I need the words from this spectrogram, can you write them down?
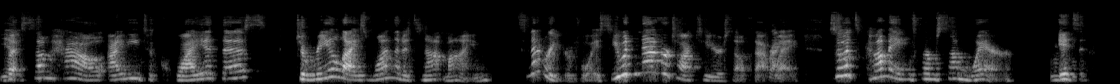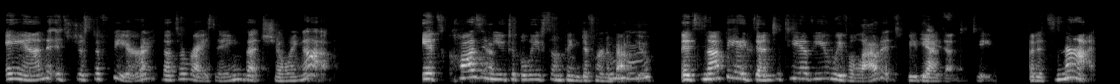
But somehow I need to quiet this to realize one, that it's not mine. It's never your voice. You would never talk to yourself that right. way. So it's coming from somewhere. Mm-hmm. It's and it's just a fear right. that's arising that's showing up it's causing yeah. you to believe something different about mm-hmm. you. It's not the identity of you. We've allowed it to be the yes. identity, but it's not.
